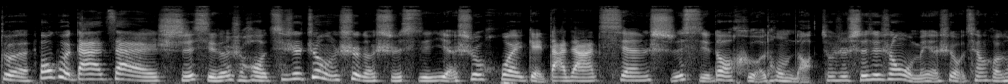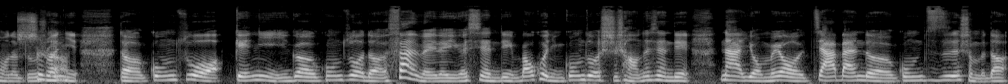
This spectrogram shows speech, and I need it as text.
对，包括大家在实习的时候，其实正式的实习也是会给大家签实习的合同的。就是实习生，我们也是有签合同的。比如说你的工作给你一个工作的范围的一个限定，包括你工作时长的限定，那有没有加班的工资什么的，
